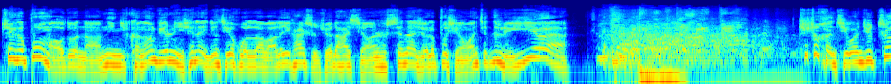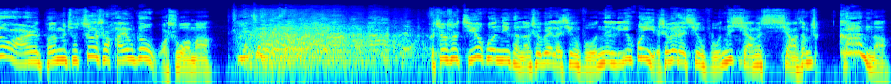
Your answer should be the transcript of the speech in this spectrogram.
这个不矛盾呐，你你可能比如你现在已经结婚了，完了，一开始觉得还行，现在觉得不行，完就那离呗。这就很奇怪，就这玩意儿，朋友们，就这事还用跟我说吗？就说结婚你可能是为了幸福，那离婚也是为了幸福，你想想什么干呢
